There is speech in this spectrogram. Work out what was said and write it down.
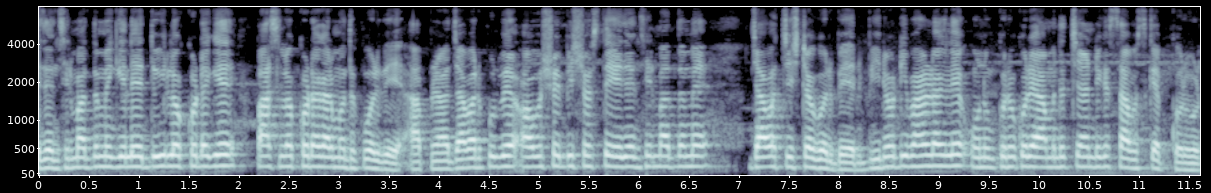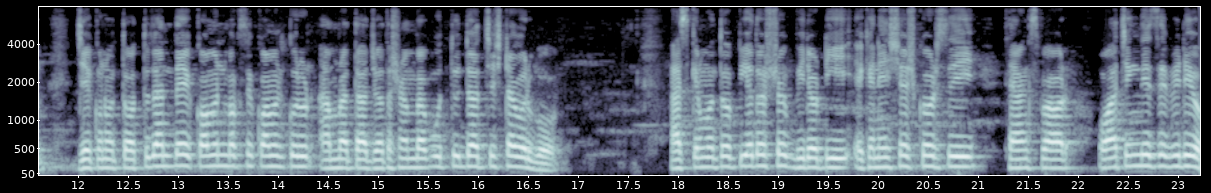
এজেন্সির মাধ্যমে গেলে দুই লক্ষ থেকে পাঁচ লক্ষ টাকার মধ্যে পড়বে। আপনারা যাওয়ার পূর্বে অবশ্যই বিশ্বস্ত এজেন্সির মাধ্যমে যাওয়ার চেষ্টা করবেন। ভিডিওটি ভালো লাগলে অনুগ্রহ করে আমাদের চ্যানেলটিকে সাবস্ক্রাইব করুন। যে কোনো তথ্য জানতে কমেন্ট বক্সে কমেন্ট করুন। আমরা তার যথাসম্ভব উত্তর দেওয়ার চেষ্টা করব। আজকের মতো প্রিয় দর্শক ভিডিওটি এখানেই শেষ করছি। Thanks for watching this video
